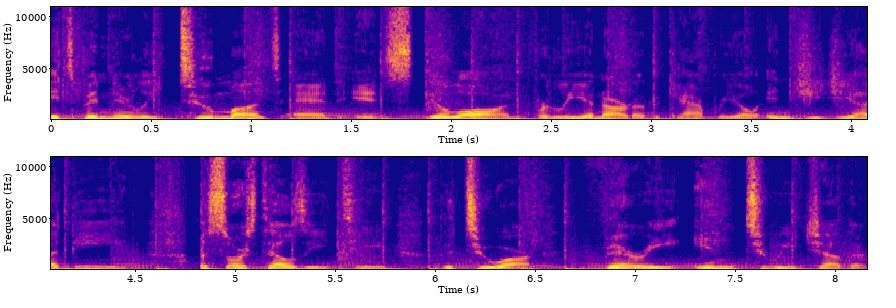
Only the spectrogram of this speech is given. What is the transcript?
It's been nearly two months and it's still on for Leonardo DiCaprio and Gigi Hadid. A source tells ET the two are very into each other,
